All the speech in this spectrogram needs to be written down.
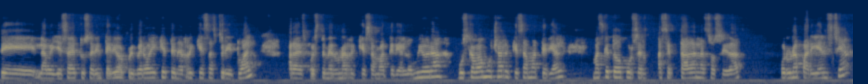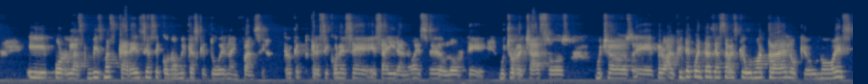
de la belleza de tu ser interior. Primero hay que tener riqueza espiritual para después tener una riqueza material. Lo mío era, buscaba mucha riqueza material, más que todo por ser aceptada en la sociedad, por una apariencia y por las mismas carencias económicas que tuve en la infancia. Creo que crecí con ese, esa ira, ¿no? Ese dolor, que muchos rechazos, muchos, eh, pero al fin de cuentas ya sabes que uno atrae lo que uno es.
